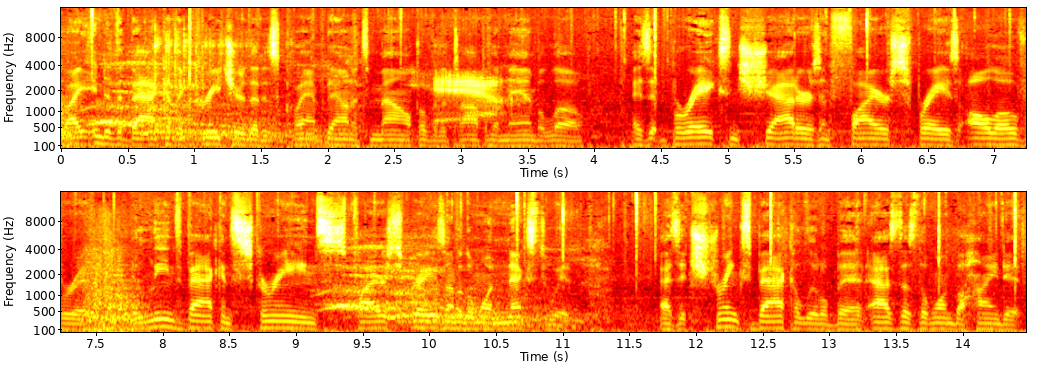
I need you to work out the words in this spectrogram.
right into the back of the creature that has clamped down its mouth over the top of the man below. As it breaks and shatters and fire sprays all over it, it leans back and screams. Fire sprays onto the one next to it. As it shrinks back a little bit, as does the one behind it,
